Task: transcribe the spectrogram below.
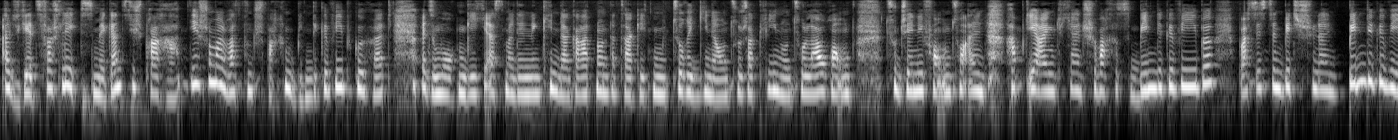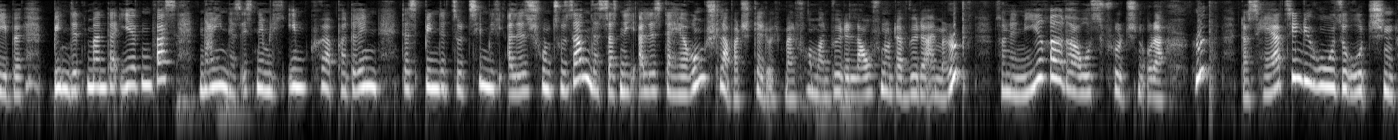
Also jetzt verschlägt es mir ganz die Sprache. Habt ihr schon mal was von schwachen Bindegewebe gehört? Also morgen gehe ich erstmal in den Kindergarten und dann sage ich zu Regina und zu Jacqueline und zu Laura und zu Jennifer und zu allen. Habt ihr eigentlich ein schwaches Bindegewebe? Was ist denn bitte schön ein Bindegewebe? Bindet man da irgendwas? Nein, das ist nämlich im Körper drin. Das bindet so ziemlich alles schon zusammen, dass das nicht alles da herumschlappert. Stellt euch mal vor, man würde laufen und da würde einmal hüpf, so eine Niere rausflutschen oder hüpf, das Herz in die Hose rutschen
